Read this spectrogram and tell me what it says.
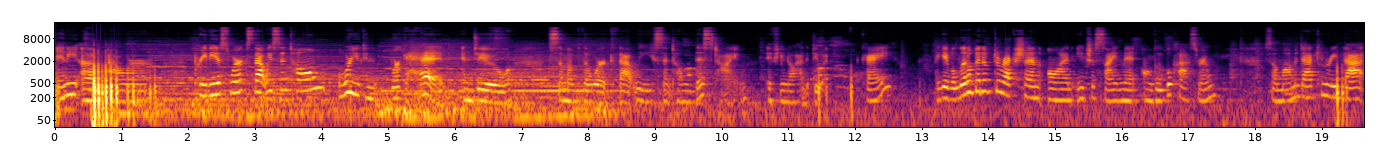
any of our previous works that we sent home, or you can work ahead and do some of the work that we sent home this time if you know how to do it, okay? I gave a little bit of direction on each assignment on Google Classroom, so mom and dad can read that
